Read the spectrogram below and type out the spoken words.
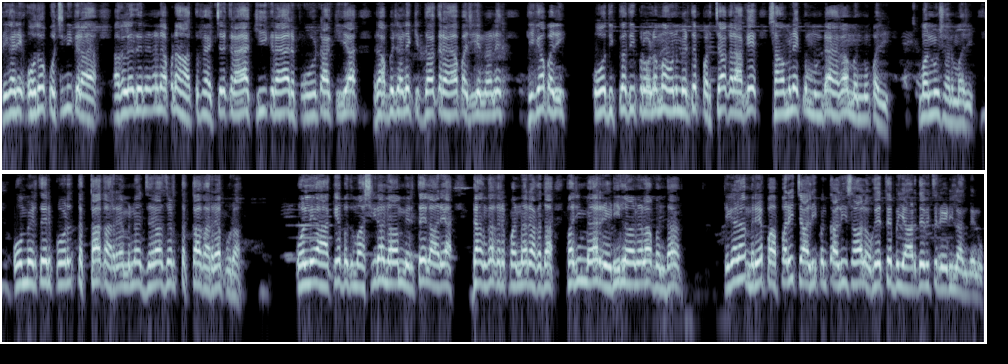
ਠੀਕ ਹੈ ਜੀ? ਉਦੋਂ ਕੁਝ ਨਹੀਂ ਕਰਾਇਆ। ਅਗਲੇ ਦਿਨ ਇਹਨਾਂ ਨੇ ਆਪਣਾ ਹੱਥ ਫ੍ਰੈਕਚਰ ਕਰਾਇਆ। ਕੀ ਕਰਾਇਆ? ਰਿਪੋਰਟ ਆ ਕੀ ਆ? ਰੱਬ ਜਾਣੇ ਕਿੱਦਾਂ ਕਰਾਇਆ ਭਾਜੀ ਇਹਨਾਂ ਨੇ? ਠੀਕ ਆ ਭਾਜੀ? ਉਹ ਦਿੱਕਤ ਦੀ ਪ੍ਰੋਬਲਮ ਆ। ਹੁਣ ਮੇਰੇ ਤੇ ਪਰਚਾ ਕਰਾ ਕੇ ਸਾਹਮਣੇ ਇੱਕ ਮੁੰਡਾ ਹੈਗਾ ਮੰਨੂ ਭਾਜੀ। ਮੰਨੂ ਸ਼ਰਮਾ ਜੀ। ਉਹ ਮੇਰੇ ਤੇ ਰਿਪੋਰਟ ਧੱਕਾ ਕਰ ਰਿਹਾ ਮੇਰੇ ਨਾਲ ਜਰਾ ਜ਼ਰ ਧੱਕਾ ਕਰ ਰਿਹਾ ਪੂਰਾ। ਉਹ ਲਿਆ ਕੇ ਬਦਮਾਸ਼ੀ ਦਾ ਨਾਮ ਮੇਰੇ ਤੇ ਲਾ ਰਿਹਾ ਡਾਂਗਾ ਕਿਰਪਾਨਾ ਰੱਖਦਾ। ਭਾਜੀ ਮੈਂ ਰੇੜੀ ਲਾਉਣ ਵਾਲਾ ਬੰਦਾ। ਠੀਕ ਹੈ ਨਾ ਮੇਰੇ ਪਾਪਾ ਦੀ 40 45 ਸਾਲ ਹੋ ਗਏ ਤੇ ਬਾਜ਼ਾਰ ਦੇ ਵਿੱਚ ਰੇੜੀ ਲਾਉਂਦੇ ਨੂੰ।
